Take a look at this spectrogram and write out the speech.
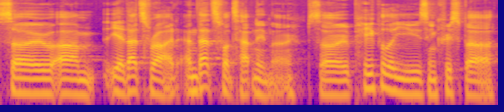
So um, yeah, that's right, and that's what's happening though. So people are using CRISPR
